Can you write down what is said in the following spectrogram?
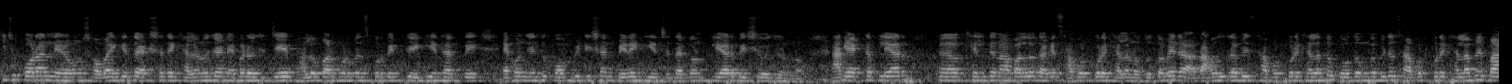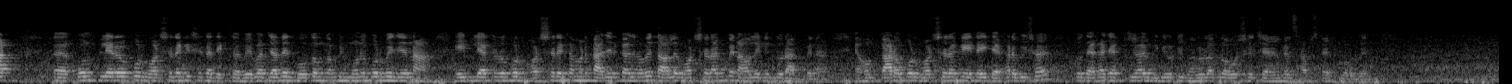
কিছু করার নেই, এরকম সবাইকে তো একসাথে খেলানো যায় না। এবার যে- ভালো পারফরমেন্স করবে, একটু এগিয়ে থাকবে। এখন যেহেতু কম্পিটিশন বেড়ে গিয়েছে, তার কারণ প্লেয়ার বেশি ওই জন্য। আগে একটা প্লেয়ার খেলতে না পারলেও তাকে সাপোর্ট করে খেলানো হতো। তবে রাহুল দ্রাবিড় সাপোর্ট করে খেলাতো, গৌতম গম্ভীরও সাপোর্ট করে খেলাবে বাট কোন প্লেয়ারের ওপর ভরসা রাখি সেটা দেখতে হবে। এবার যাদের গৌতম গম্ভীর মনে করবে যে, না এই প্লেয়ারটার ওপর ভরসা রেখে আমার কাজের কাজ হবে, তাহলে ভরসা রাখবে, না হলে কিন্তু রাখবে না। এখন কার ওপর ভরসা রাখে এটাই দেখার বিষয়। তো দেখা যাক কী হয়, ভিডিওটি ভালো লাগলে অবশ্যই চ্যানেলটা সাবস্ক্রাইব করবেন।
